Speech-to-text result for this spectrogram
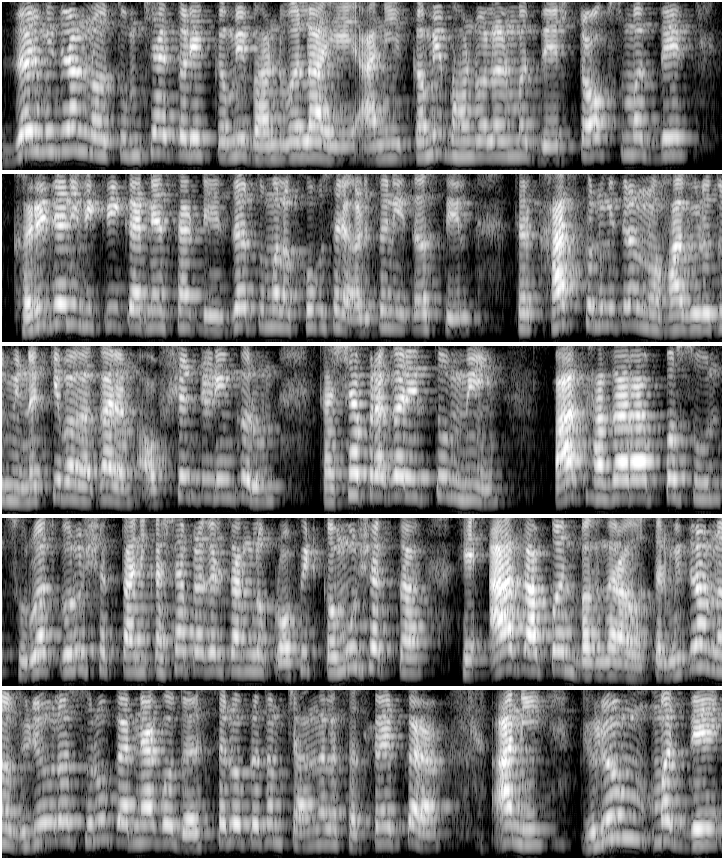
जर मित्रांनो तुमच्याकडे कमी भांडवल आहे आणि कमी भांडवलांमध्ये स्टॉक्समध्ये खरेदी आणि विक्री करण्यासाठी जर तुम्हाला खूप साऱ्या अडचणी येत असतील तर खास करून मित्रांनो हा व्हिडिओ तुम्ही नक्की बघा. कारण ऑप्शन ट्रेडिंग करून कशा प्रकारे तुम्ही पाच हजारापासून सुरुवात करू शकता आणि कशा प्रकारे चांगलं प्रॉफिट कमवू शकता हे आज आपण बघणार आहोत. तर मित्रांनो व्हिडिओला सुरू करण्या अगोदर सर्वप्रथम चॅनलला सबस्क्राईब करा आणि व्हिडिओमध्ये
